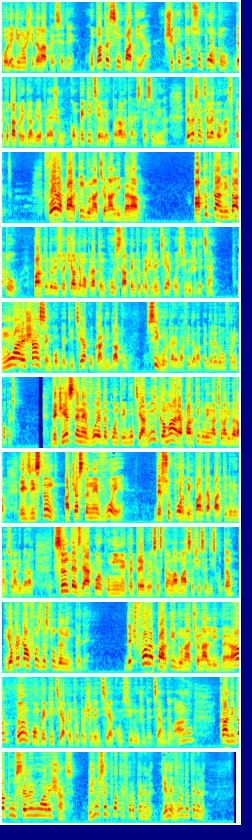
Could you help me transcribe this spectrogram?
Colegii noștri de la PSD, cu toată simpatia și cu tot suportul deputatului Gabriel Plăiaș în competiția electorală care stă să vină, trebuie să înțeleagă un aspect. Fără Partidul Național Liberal, atât candidatul Partidului Social Democrat în cursa pentru președinția Consiliului Județean nu are șanse în competiția cu candidatul sigur care va fi de la PDL, domnul Florin Popescu. Deci este nevoie de contribuția mică, mare a Partidului Național Liberal. Existând această nevoie de suport din partea Partidului Național Liberal, sunteți de acord cu mine că trebuie să stăm la masă și să discutăm? Eu cred că am fost destul de limpede. Deci, fără Partidul Național Liberal, în competiția pentru președinția Consiliului Județean de la anul, candidatul USL nu are șanse. Deci nu se poate fără PNL. E nevoie de PNL.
